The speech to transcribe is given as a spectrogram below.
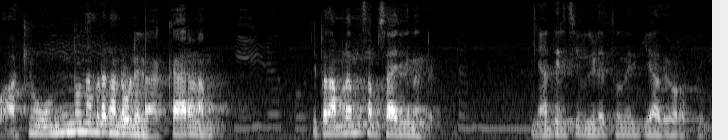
ബാക്കി ഒന്നും നമ്മുടെ കൺട്രോളില്ല കാരണം ഇപ്പം നമ്മൾ തമ്മിൽ സംസാരിക്കുന്നുണ്ട്. ഞാൻ തിരിച്ച് വീടെത്തുമെന്ന് എനിക്ക് യാതൊരു ഉറപ്പില്ല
